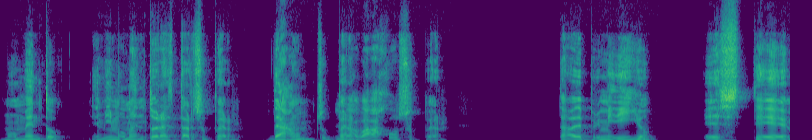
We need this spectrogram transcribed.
momento. En mi momento era estar súper down, súper abajo, súper, estaba deprimidillo. Este,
